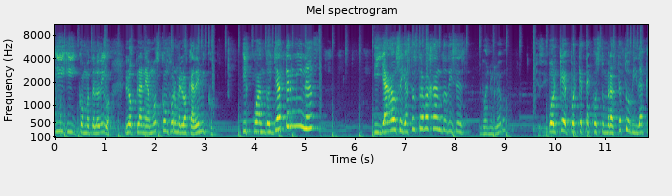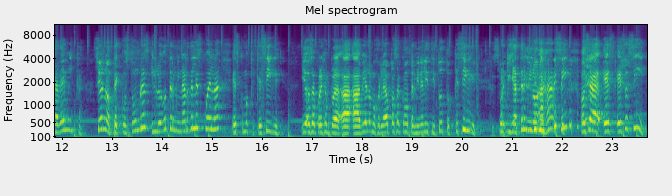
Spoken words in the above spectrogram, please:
y, y como te lo digo, lo planeamos conforme lo académico. Y cuando ya terminas y ya, o sea, ya estás trabajando, dices, bueno, ¿y luego? Sí. ¿Por qué? Porque te acostumbraste a tu vida académica. ¿Sí o no? Te acostumbras y luego terminar de la escuela es como que, ¿qué sigue? Y, o sea, por ejemplo, a, a Abby a lo mejor le va a pasar cuando termine el instituto. ¿Qué sigue? Porque ya terminó, ajá, sí. O sea, es, es así,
